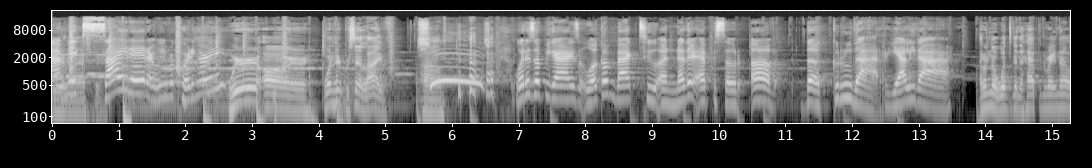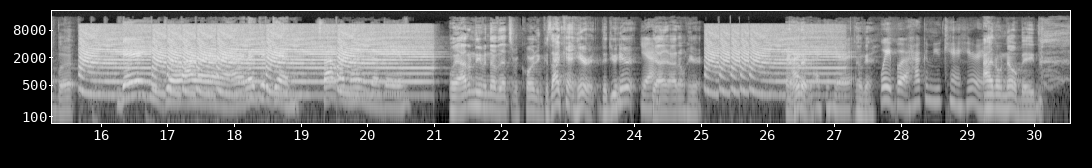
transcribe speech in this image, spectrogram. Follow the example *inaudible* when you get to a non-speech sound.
I'm it on after. excited. Are we recording already? We are 100% live. Um, *laughs* what is up, you guys? Welcome back to another episode of The Cruda Realidad. I don't know what's gonna happen right now, but There you go. All right, all right, all right. Let's do it again. Stop annoying them, babe. wait, I don't even know if that's recording because I can't hear it. Did you hear it? Yeah. Yeah, I don't hear it. Right, I. I can hear it. Okay. Wait, but how come you can't hear it? I don't know, babe.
